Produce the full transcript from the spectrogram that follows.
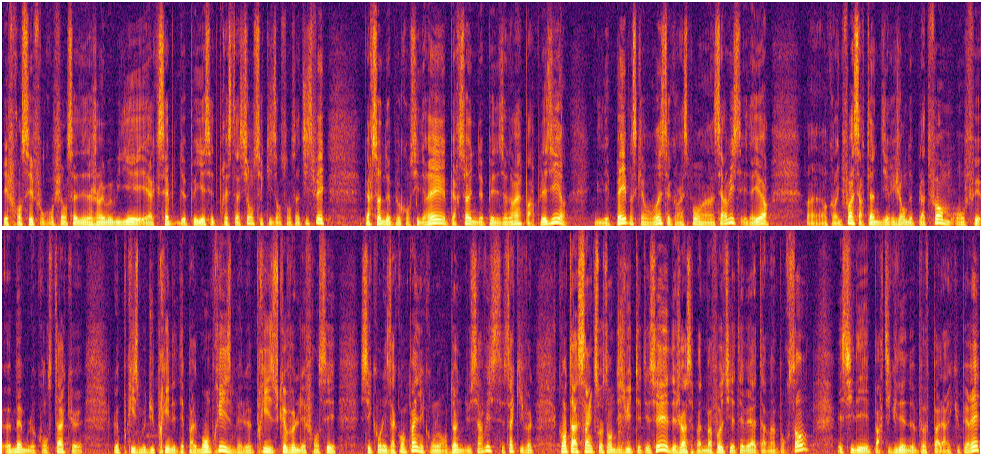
les Français font confiance à des agents immobiliers et acceptent de payer cette prestation, c'est qu'ils en sont satisfaits. Personne ne peut considérer, personne ne paie des honoraires par plaisir. Ils les payent parce qu'à un moment donné, ça correspond à un service. Et d'ailleurs, euh, encore une fois, certains dirigeants de plateformes ont fait eux-mêmes le constat que le prisme du prix n'était pas le bon prisme. Mais le prix, ce que veulent les Français, c'est qu'on les accompagne et qu'on leur donne du service. C'est ça qu'ils veulent. Quant à 5,78 TTC, déjà, c'est pas de ma faute si la TVA est à 20% et si les particuliers ne peuvent pas la récupérer.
